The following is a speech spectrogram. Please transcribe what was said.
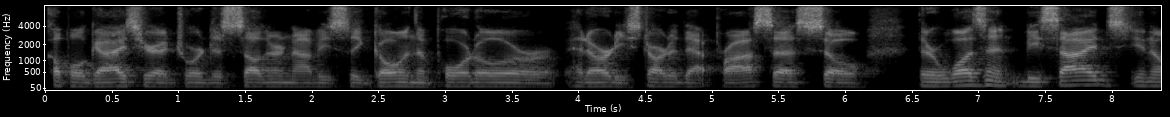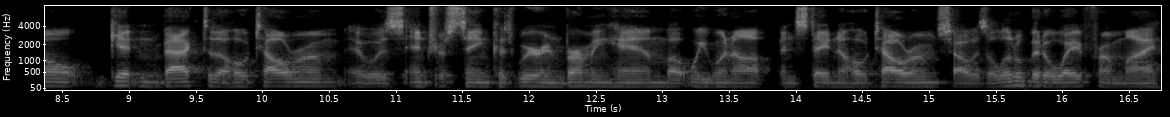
couple guys here at georgia southern obviously go in the portal or had already started that process so there wasn't besides you know getting back to the hotel room it was interesting because we were in birmingham but we went up and stayed in a hotel room so i was a little bit away from my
